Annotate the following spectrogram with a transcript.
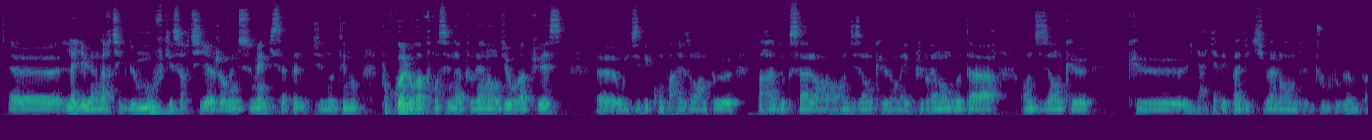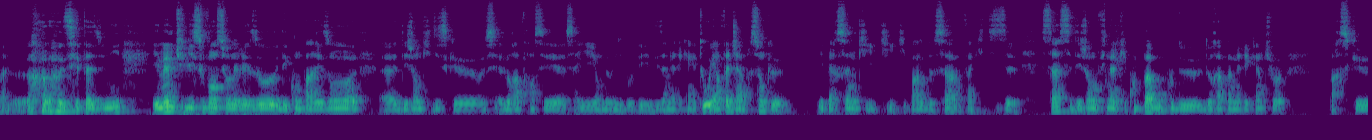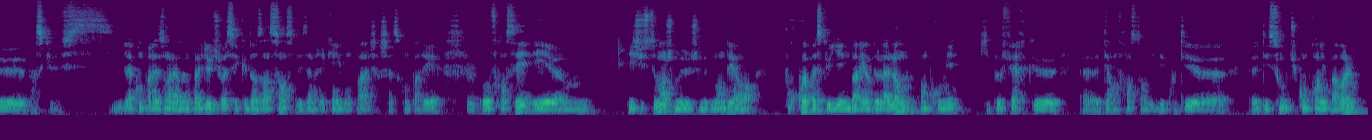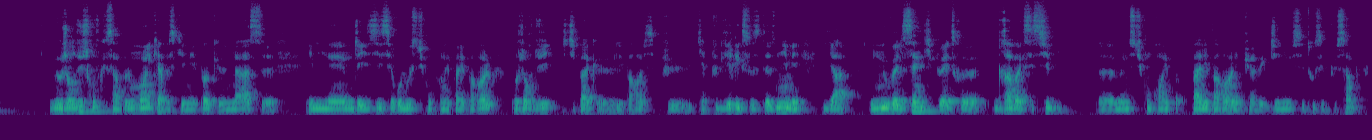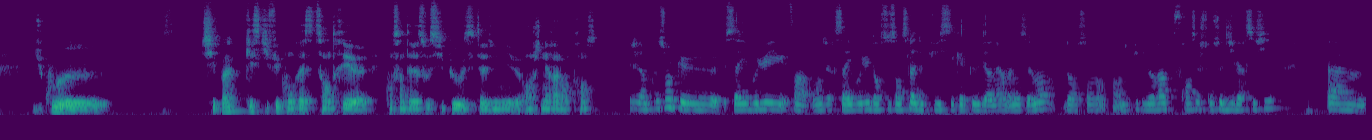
là, il y a eu un article de Move qui est sorti il y a genre une semaine qui s'appelle, j'ai noté le nom, Pourquoi le rap français n'a plus rien à envier au rap US, où il faisait des comparaisons un peu paradoxales en, en disant qu'on n'avait plus vraiment de retard, en disant que que il y, avait pas d'équivalent de Joule ou l'homme pâle euh, aux États-Unis. Et même tu lis souvent sur les réseaux des comparaisons euh, des gens qui disent que le rap français euh, ça y est on est au niveau des, Américains et tout. Et en fait j'ai l'impression que les personnes qui, qui, parlent de ça, enfin qui disent euh, ça, c'est des gens au final qui écoutent pas beaucoup de, de rap américain, tu vois, parce que parce que la comparaison elle a même pas lieu, tu vois, c'est que dans un sens les Américains ils vont pas chercher à se comparer euh, Mm. aux Français et euh, et justement je me je me demandais en, pourquoi? Parce qu'il y a une barrière de la langue en premier qui peut faire que euh, t'es en France t'as envie d'écouter euh, des sons où tu comprends les paroles mais aujourd'hui je trouve que c'est un peu moins le cas parce qu'il y a une époque Nas Eminem, Jay-Z, c'est relou si tu comprenais pas les paroles. Aujourd'hui, je dis pas que les paroles, c'est plus, qu'il y a plus de lyrics aux États-Unis, mais il y a une nouvelle scène qui peut être grave accessible, euh, même si tu comprends pas les paroles, et puis avec Genius et tout, c'est plus simple. Du coup, euh, je sais pas, qu'est-ce qui fait qu'on reste centré, euh, qu'on s'intéresse aussi peu aux États-Unis, euh, en général en France? J'ai l'impression que ça a évolué, enfin, comment dire, ça a évolué dans ce sens-là depuis ces quelques dernières années seulement, dans son, enfin, depuis que le rap français, je trouve, se diversifie.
